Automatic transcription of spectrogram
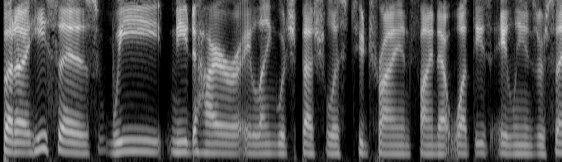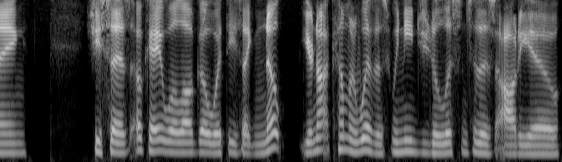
But uh, he says we need to hire a language specialist to try and find out what these aliens are saying. She says, "Okay, well, I'll go with." you." He's like, "Nope, you're not coming with us. We need you to listen to this audio."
